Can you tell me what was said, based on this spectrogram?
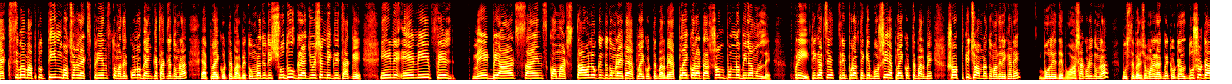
ম্যাক্সিমাম আপ টু তিন বছরের এক্সপিরিয়েন্স তোমাদের কোনো ব্যাংকে থাকলে তোমরা অ্যাপ্লাই করতে পারবে। তোমরা যদি শুধু গ্র্যাজুয়েশন ডিগ্রি থাকে in any field maybe arts science commerce তাহলেও কিন্তু তোমরা এটা অ্যাপ্লাই করতে পারবে। অ্যাপ্লাই করাটা সম্পূর্ণ বিনামূল্যে ফ্রি ঠিক আছে? ত্রিপুরা থেকে বসে অ্যাপ্লাই করতে পারবে। সব কিছু আমরা তোমাদের এখানে বলে দেব। আশা করি তোমরা বুঝতে পেরেছ। মনে রাখবে টোটাল দুশোটা।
